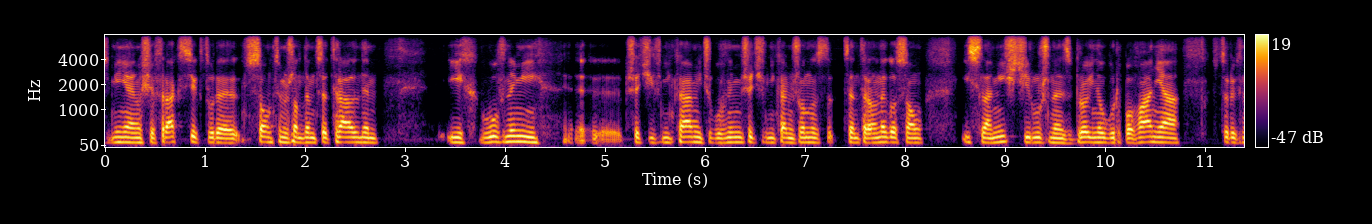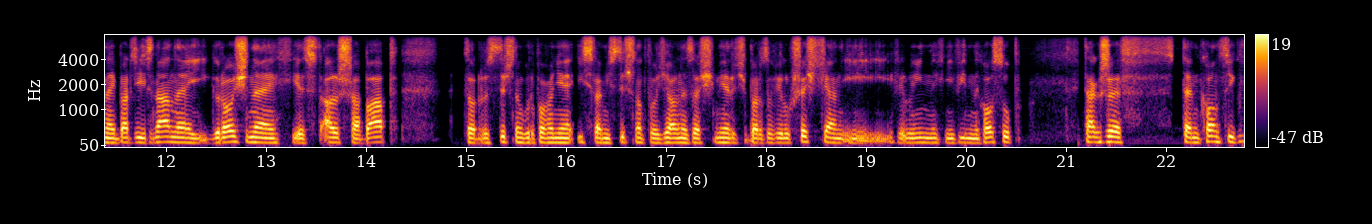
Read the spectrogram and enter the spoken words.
zmieniają się frakcje, które są tym rządem centralnym. Ich głównymi e, przeciwnikami, czy głównymi przeciwnikami rządu centralnego są islamiści, różne zbrojne ugrupowania, z których najbardziej znane i groźne jest Al-Shabaab, terrorystyczne ugrupowanie islamistyczne odpowiedzialne za śmierć bardzo wielu chrześcijan i wielu innych niewinnych osób. Także w ten konflikt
